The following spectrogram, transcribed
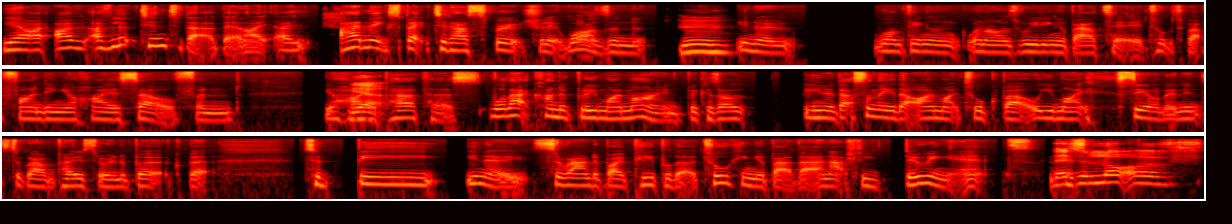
yeah, I, have I've looked into that a bit. I, I, I hadn't expected how spiritual it was, and mm. you know, one thing when I was reading about it, it talked about finding your higher self and your higher yeah. purpose. Well, that kind of blew my mind because I, you know, that's something that I might talk about, or you might see on an Instagram post or in a book, but to be, you know, surrounded by people that are talking about that and actually doing it. There's a lot of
